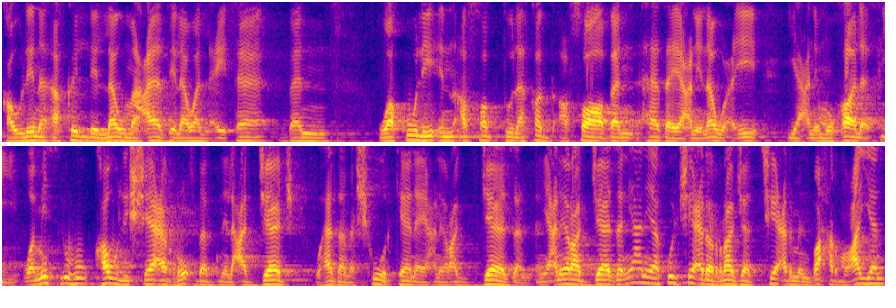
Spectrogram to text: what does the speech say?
قولنا أقل اللوم عاذل والعتابا. وقولي إن أصبت لقد أصابا. هذا يعني نوع إيه؟ يعني مغالى فيه ومثله قول الشاعر رؤبة بن العجاج وهذا مشهور كان يعني رجازا. يعني رجازا يعني يقول شعر الرجز شعر من بحر معين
